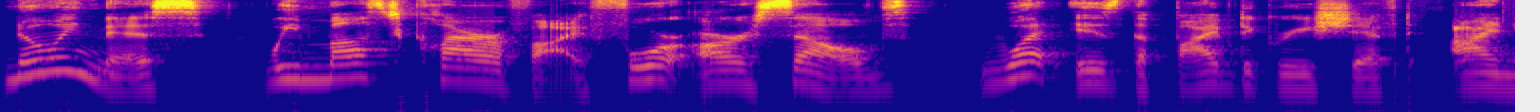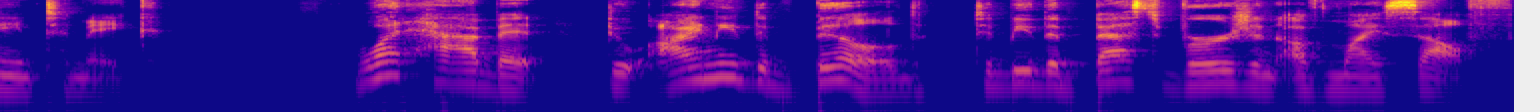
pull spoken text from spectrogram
Knowing this, we must clarify for ourselves what is the five degree shift I need to make? What habit do I need to build to be the best version of myself?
